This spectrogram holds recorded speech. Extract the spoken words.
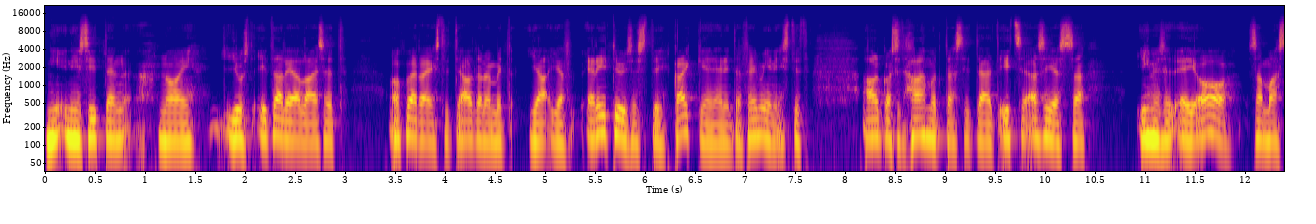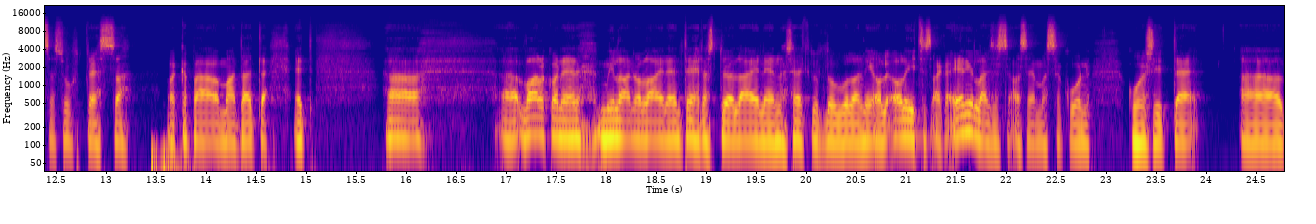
Ni, niin sitten noin just italialaiset operaistit ja autonomit ja, ja erityisesti kaikkien eniten feministit alkoivat hahmottaa sitä, että itse asiassa ihmiset ei ole samassa suhteessa vaikka pääomaan, tai että, että äh, valkoinen milanolainen tehdastyöläinen 70-luvulla niin oli, oli itse asiassa aika erilaisessa asemassa kuin, kuin sitten ää,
